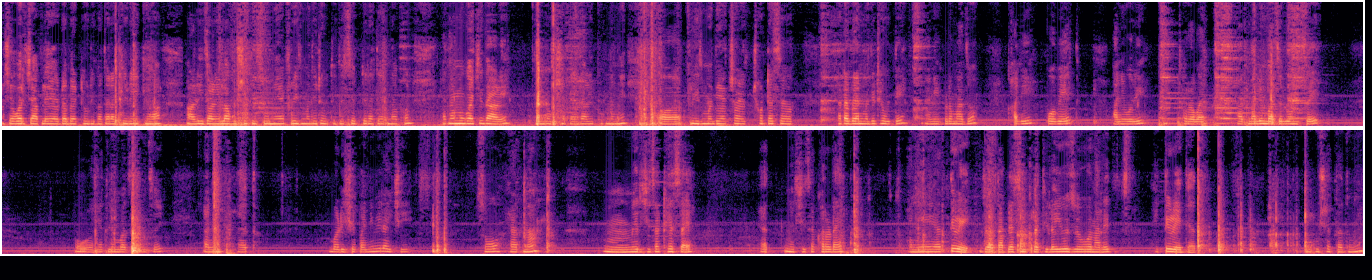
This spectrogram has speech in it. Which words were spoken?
अशा वरच्या आपल्या डब्यात ठेवली का त्याला किडे किंवा आळी जाळी लागू शकते. सोनी फ्रीजमध्ये ठेवते ते सेफ्टी राहते आपण. पण मुगाची डाळ आहे. बघू शकता डाळी पूर्ण मी फ्रीजमध्ये या छोट्याशा डब्यांमध्ये ठेवते. आणि इकडं माझं खाली पोहे आहेत आणि वरी थोडं आहे लिंबाचं लोणचं आहे. हो ह्यात लिंबाचं लोणचं आहे. आणि ह्यात बडीशेप आणि विलायची. सो ह्यात ना मिरचीचा ठेसा आहे. ह्यात मिरचीचा खरडा आहे. आणि यात तिळे जे आता आपल्या संक्रांतीला यूज होणार आहेत हे तिळे त्यात. बघू शकता तुम्ही.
